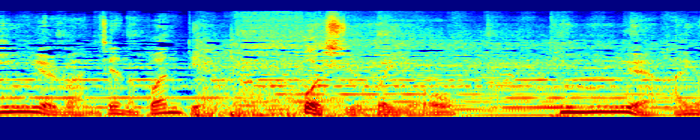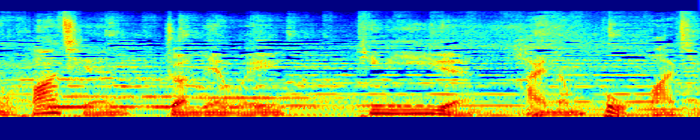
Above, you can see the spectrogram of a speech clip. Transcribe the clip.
音乐软件的观点，或许会由听音乐还用花钱，转变为听音乐还能不花钱。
